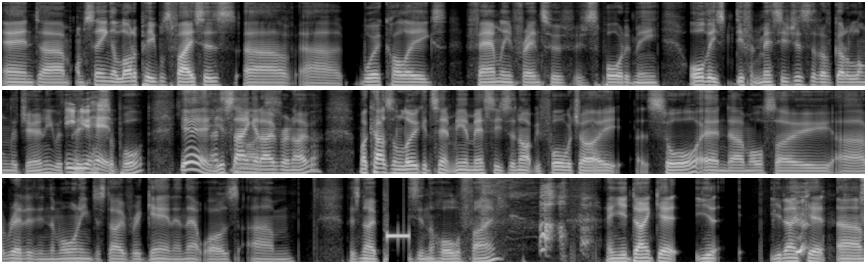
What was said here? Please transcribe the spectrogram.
and um, I'm seeing a lot of people's faces, uh, uh, work colleagues, family and friends who've, who've supported me, all these different messages that I've got along the journey with In people's support. Yeah, you're That's saying it over and over. My cousin Luke had sent me a message the night before, which I uh, saw and um, also uh, read it in the morning just over again, and that was um, "There's no p***s in the Hall of Fame," and you don't get you you don't get um,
